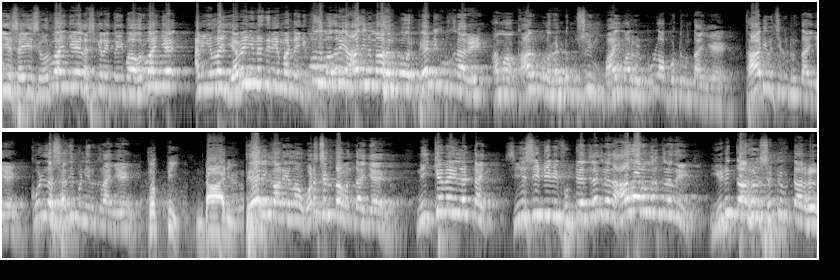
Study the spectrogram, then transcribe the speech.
ஐஎஸ்ஐஎஸ் வருவாங்க லஷ்கரை தொய்பா வருவாங்க அவங்க எல்லாம் எவங்கன்னு தெரிய மாட்டேங்குது. மதுரை ஆதீனமாக இருப்பவர் பேட்டி கொடுக்கிறாரு. ஆமா காருக்குள்ள ரெண்டு முஸ்லிம் பாய்மார்கள் குல்லா போட்டு இருந்தாங்க தாடி வச்சுக்கிட்டு இருந்தாங்க. கொல்ல சதி பண்ணி இருக்கிறாங்க தொப்பி தாடி. பேரிக்காலை எல்லாம் உடைச்சிட்டு தான் வந்தாங்க. நிக்கவே இல்லைன்ட்டாங்க. சிசிடிவி ஃபுட்டேஜ்லங்கிறது ஆதாரம் இருக்கிறது. இடித்தார்கள் சென்று விட்டார்கள்.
